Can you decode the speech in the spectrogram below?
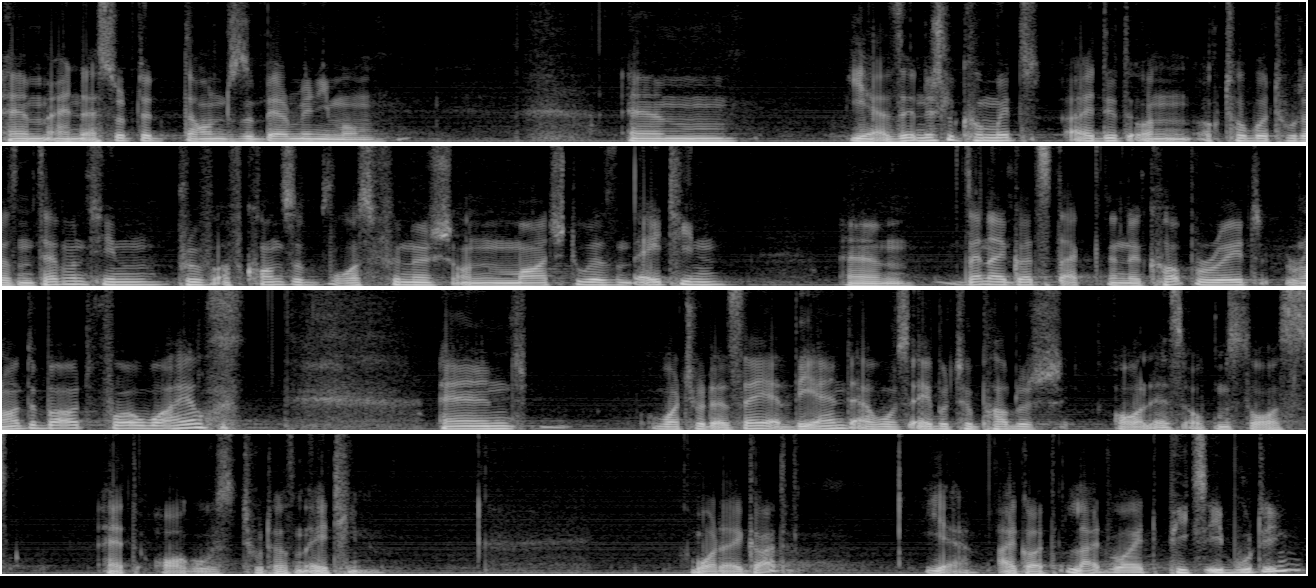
Um, and I stripped it down to the bare minimum. Um, yeah, the initial commit I did on October 2017. Proof of concept was finished on March 2018. Um, then I got stuck in a corporate roundabout for a while. and what should I say? At the end, I was able to publish all as open source at August 2018. What I got? Yeah, I got lightweight PXE booting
